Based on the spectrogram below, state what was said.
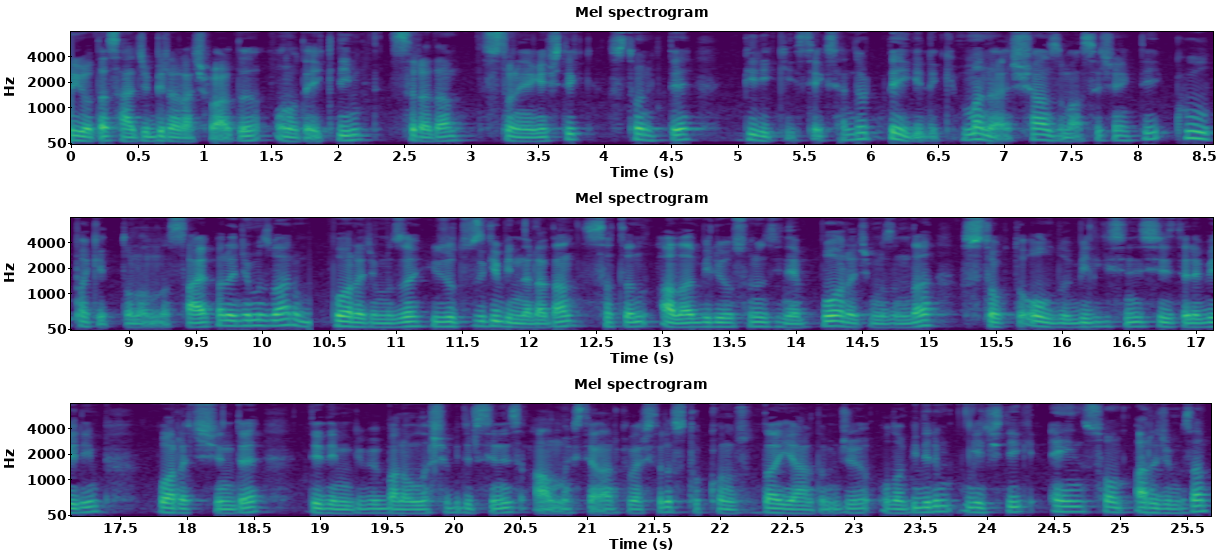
Rio'da sadece bir araç vardı. Onu da ekleyeyim. Sırada Stonic'e geçtik. Stonic'te 1284 beygirlik manuel şanzıman seçenekli cool paket donanımına sahip aracımız var. Bu aracımızı 132 bin liradan satın alabiliyorsunuz. Yine bu aracımızın da stokta olduğu bilgisini sizlere vereyim. Bu araç için de dediğim gibi bana ulaşabilirsiniz. Almak isteyen arkadaşlara stok konusunda yardımcı olabilirim. Geçtik en son aracımıza.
